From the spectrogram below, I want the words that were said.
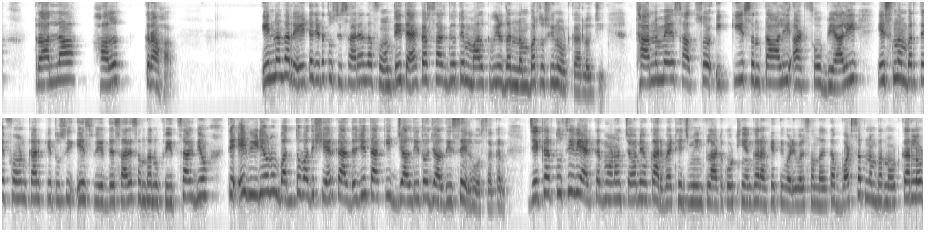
ਟਰਾਲਾ, ਹਲ, ਕਰਾਹਾ। ਇਹਨਾਂ ਦਾ ਰੇਟ ਹੈ ਜਿਹੜਾ ਤੁਸੀਂ ਸਾਰਿਆਂ ਦਾ ਫੋਨ ਤੇ ਹੀ ਤੈਅ ਕਰ ਸਕਦੇ ਹੋ ਤੇ ਮਾਲਕ ਵੀਰ ਦਾ ਨੰਬਰ ਤੁਸੀਂ ਨੋਟ ਕਰ ਲਓ ਜੀ। 9871247842 ਇਸ ਨੰਬਰ ਤੇ ਫੋਨ ਕਰਕੇ ਤੁਸੀਂ ਇਸ ਵੀਰ ਦੇ ਸਾਰੇ ਸੰਦਾਂ ਨੂੰ ਖਰੀਦ ਸਕਦੇ ਹੋ ਤੇ ਇਹ ਵੀਡੀਓ ਨੂੰ ਵੱਧ ਤੋਂ ਵੱਧ ਸ਼ੇਅਰ ਕਰ ਦਿਓ ਜੀ ਤਾਂ ਕਿ ਜਲਦੀ ਤੋਂ ਜਲਦੀ ਸੇਲ ਹੋ ਸਕਣ। ਜੇਕਰ ਤੁਸੀਂ ਵੀ ਐਡ ਕਰਵਾਉਣਾ ਚਾਹੁੰਦੇ ਹੋ, ਘਰ ਬੈਠੇ ਜ਼ਮੀਨ ਪਲਾਟ ਕੋਠੀਆਂ, ਘਰਾਂ ਖੇਤੀਬਾੜੀ ਵਾਲੇ ਸੰਦਾਂ ਦੇ, ਤਾਂ WhatsApp ਨੰਬਰ ਨੋਟ ਕਰ ਲਓ।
